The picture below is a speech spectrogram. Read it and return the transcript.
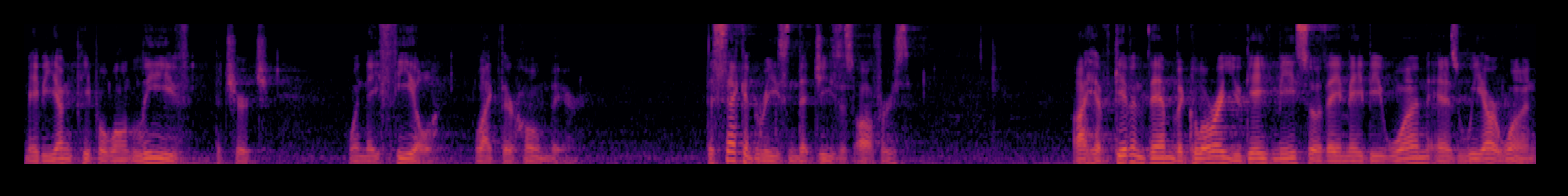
Maybe young people won't leave the church when they feel like they're home there. The second reason that Jesus offers I have given them the glory you gave me so they may be one as we are one.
